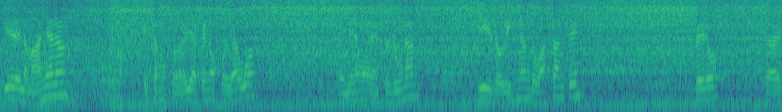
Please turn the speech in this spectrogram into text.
Menos 10 de la mañana Estamos todavía acá en Ojo de Agua. Terminamos de desayunar. Sigue lloviznando bastante. Pero ya es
